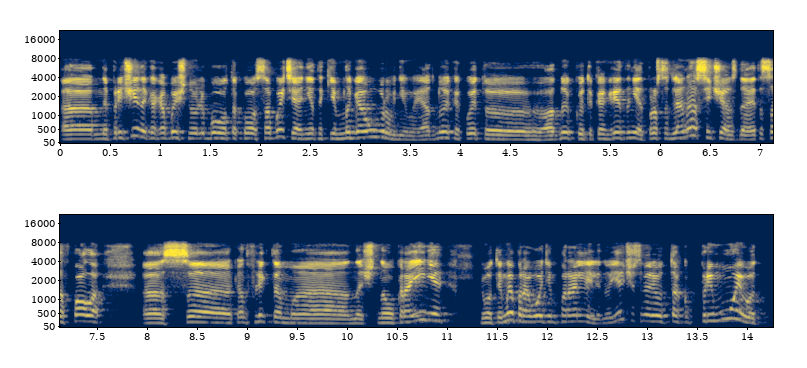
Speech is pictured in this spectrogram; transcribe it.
э, причины, как обычно у любого такого события, они такие многоуровневые. Одной какой-то, одной какой-то конкретно нет. Просто для нас сейчас, да, это совпало э, с конфликтом э, значит, на Украине. Вот, и мы проводим параллели. Но я, честно говоря, вот так прямой вот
